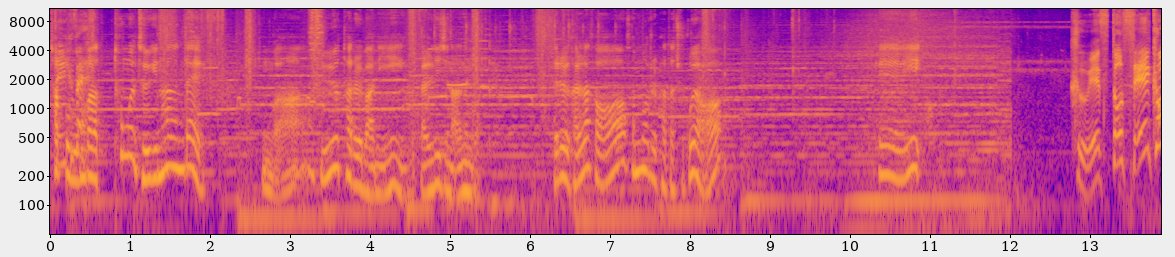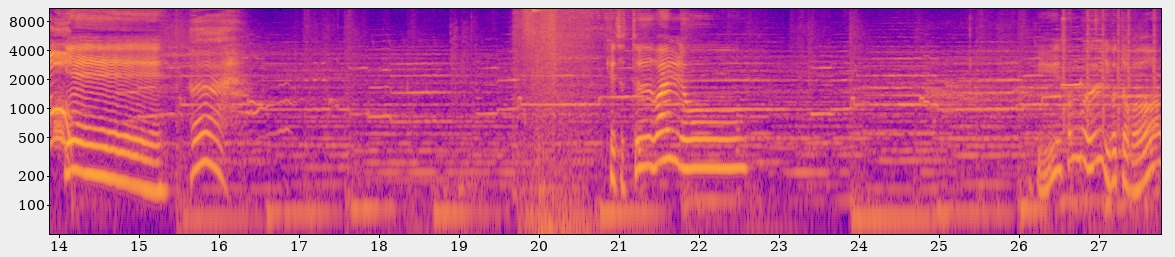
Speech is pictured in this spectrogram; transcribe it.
자꾸 뭔가 통을 들긴 하는데 뭔가 유효타를 많이 날리진 않은 것 같아요. 배를 갈라서 선물을 받아주고요. 오케이. 퀘스트 성공! 예. 퀘스트 완료. 여기 선물 이것저것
